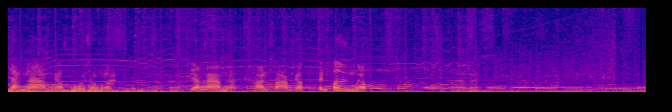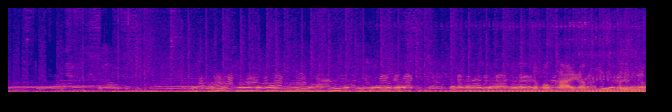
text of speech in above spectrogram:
อย่างงามครับคุณผู้ชมครับ อย่างงามฮะฐานสามครับ เป็นปื้มครับ เจ้าของค่ายครับปื้มครับ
